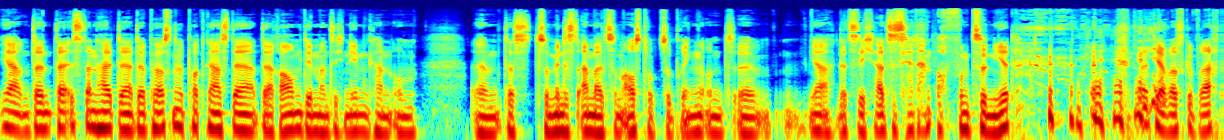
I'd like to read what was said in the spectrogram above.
ja und dann da ist dann halt der der Personal Podcast der der Raum, den man sich nehmen kann, um ähm, das zumindest einmal zum Ausdruck zu bringen und äh, ja, letztlich hat es ja dann auch funktioniert. hat ja was gebracht.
